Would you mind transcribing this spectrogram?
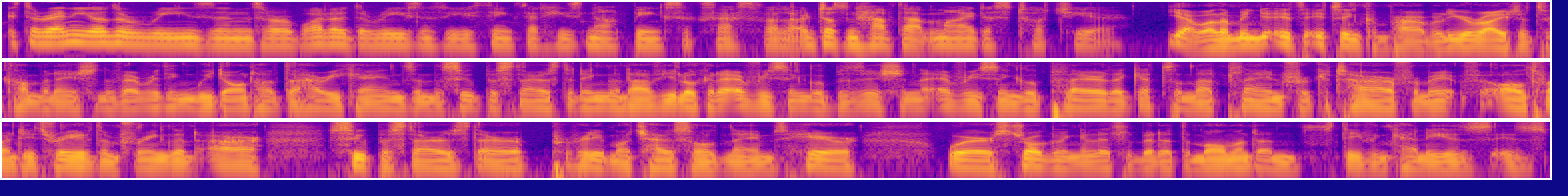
is there any other reasons, or what are the reasons that you think that he's not being successful, or doesn't have that Midas touch here? Yeah, well, I mean, it's it's incomparable. You're right. It's a combination of everything. We don't have the Harry Kanes and the superstars that England have. You look at every single position, every single player that gets on that plane for Qatar, from it, all 23 of them for England are superstars. They're pretty much household names here. We're struggling a little bit at the moment, and Stephen Kenny is, is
